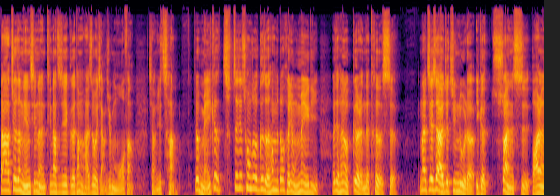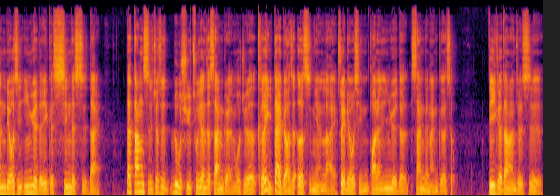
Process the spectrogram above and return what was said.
大家就算年轻人听到这些歌，他们还是会想去模仿，想去唱。就每一个这些创作歌手，他们都很有魅力，而且很有个人的特色。那接下来就进入了一个算是华人流行音乐的一个新的时代，在当时就是陆续出现这三个人，我觉得可以代表这二十年来最流行华人音乐的三个男歌手。第一个当然就是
